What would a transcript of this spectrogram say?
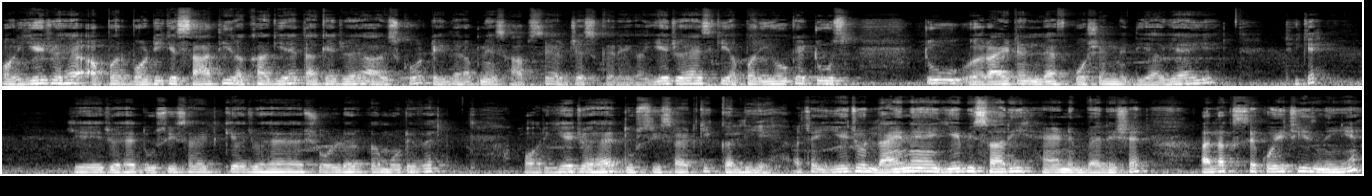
और ये जो है अपर बॉडी के साथ ही रखा गया है ताकि जो है इसको टेलर अपने हिसाब से एडजस्ट करेगा। ये जो है इसकी अपर योग है to to right and left portion में दिया गया है ये, ठीक है? ये जो है दूसरी साइड का जो है शोल्डर का मोटिव है और ये जो है दूसरी साइड की कली है। अच्छा ये जो लाइनें हैं, ये भी सारी हैंड एम्बेलिश है। अलग से कोई चीज़ नहीं है।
